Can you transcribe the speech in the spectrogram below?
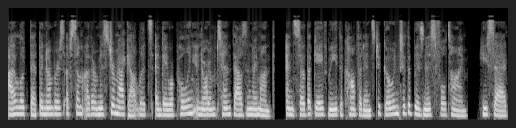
I looked at the numbers of some other Mr. Mac outlets and they were pulling in RM 10,000 a month, and so that gave me the confidence to go into the business full time, he said.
